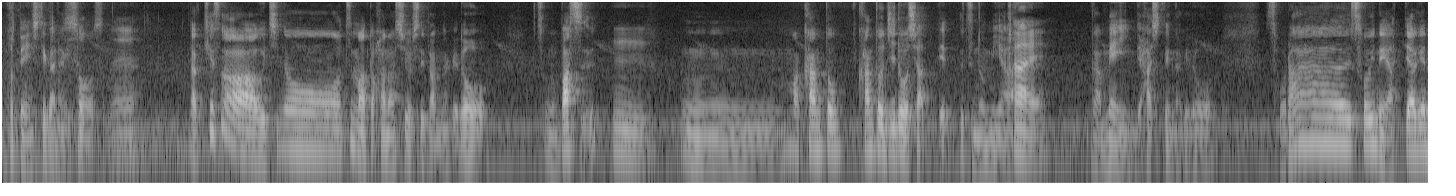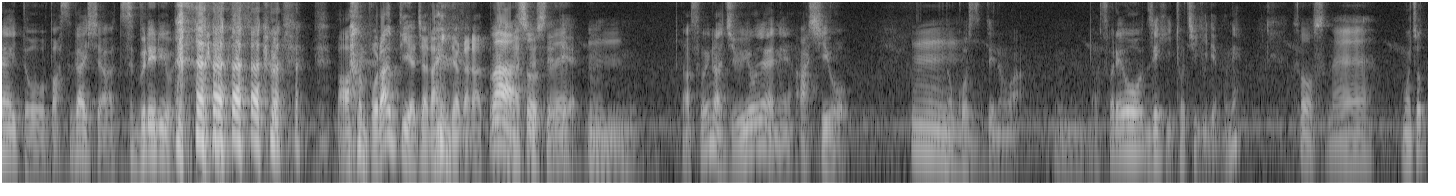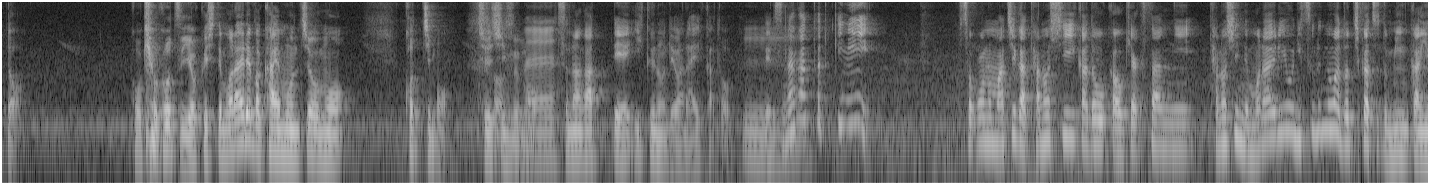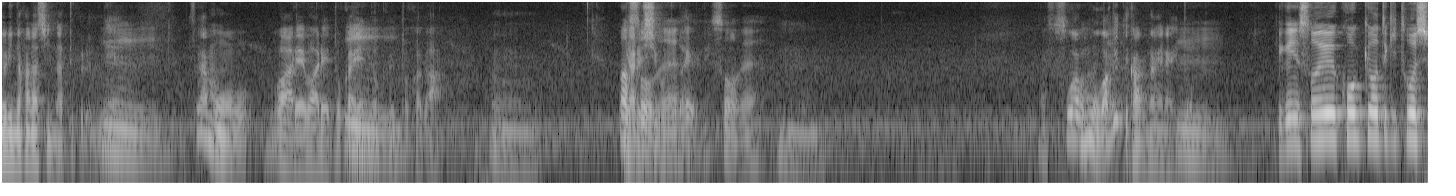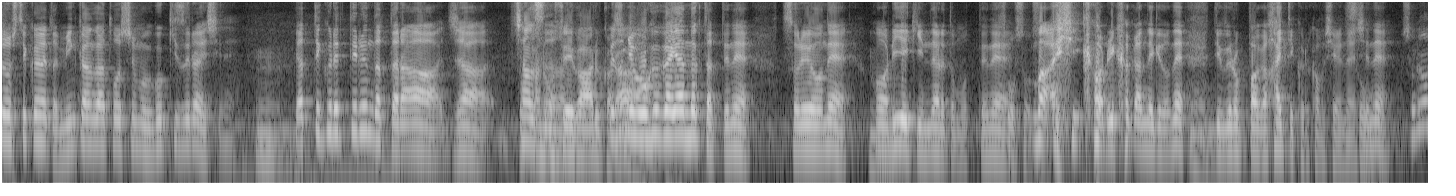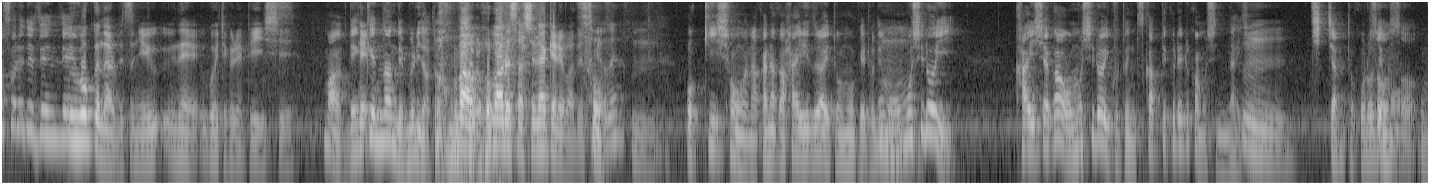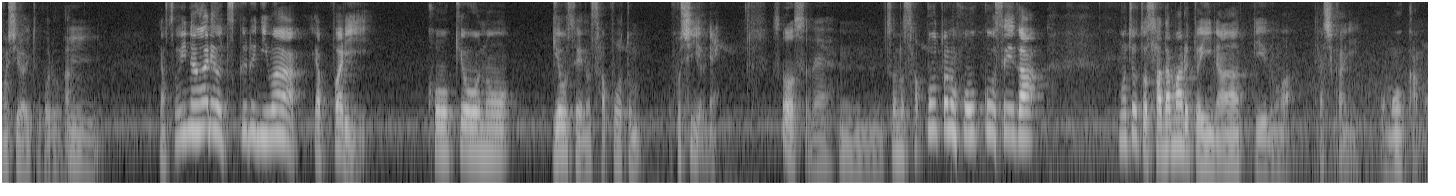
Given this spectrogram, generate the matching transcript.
補填していかないと。そうですね。だ今朝うちの妻と話をしてたんだけどそのバスうん。うん、まあ、関東関東自動車って宇都宮はい。がメインで走ってるんだけど、そらそういうのやってあげないとバス会社潰れるよね。あボランティアじゃないんだからってまあ話をしてて、そうん。そういうのは重要だよね。足を。うん。残すっていうのは、うん。それをぜひ栃木でもね。そうですね。もうちょっと公共交通良くしてもらえれば開門町もこっちも中心部もつながっていくのではないかと。うん。でつながった時にそこの街が楽しいかどうかお客さんに楽しんでもらえるようにするのはどっちかというと民間寄りの話になってくるんで、うん。それはもう我々とか遠野君とかが、うんまあやる仕事だよね。そうね。うん。そこはもう分けて考えないと、うん。逆にそういう公共的投資をしてくれないと民間側投資も動きづらいしね。うん。やってくれてるんだったらじゃあチャンス可能性があるから。別に僕がやんなくたってねそれをね、利益になると思ってねまあいいか悪いか分かんないけどね、うん。ディベロッパーが入ってくるかもしれないしね。それはそれで全然。動くなら別にね動いてくれていいし。まあ電源なんで無理だと思うけまあど、悪さしなければですよね。う。ん。大きい資本はなかなか入りづらいと思うけどでもうん。面白い会社が面白いことに使ってくれるかもしれないじゃん、うん。ちっちゃなところでも面白いところが、うん。そういう流れを作るにはやっぱり公共の行政のサポート欲しいよね、そうですね。うん、そのサポートの方向性がもうちょっと定まるといいなっていうのは確かに思うかも。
